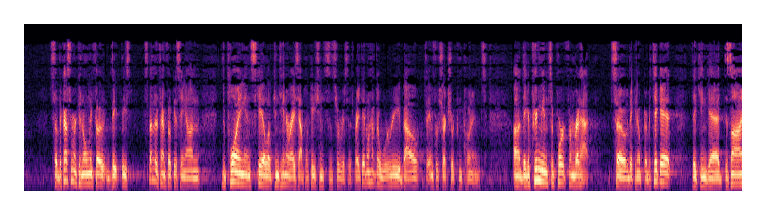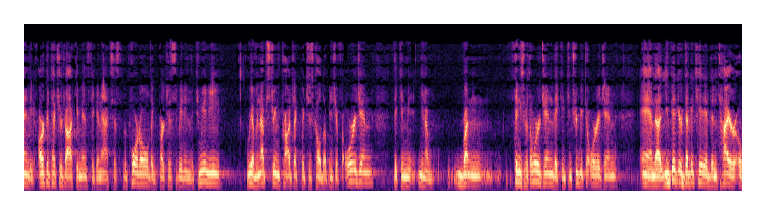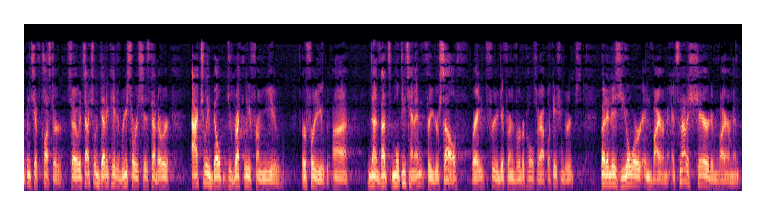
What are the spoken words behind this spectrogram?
So the customer can only they spend their time focusing on deploying and scale of containerized applications and services, right? They don't have to worry about the infrastructure components. Uh, they get premium support from Red Hat, so they can open up a ticket, they can get design, they get architecture documents, they can access the portal, they can participate in the community. We have an upstream project, which is called OpenShift Origin. They can, you know, run things with Origin, they can contribute to Origin, and uh, you get your dedicated entire OpenShift cluster. So it's actually dedicated resources that are actually built directly from you or for you. Uh, that's multi-tenant for yourself, right? For your different verticals or application groups, but it is your environment. It's not a shared environment.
